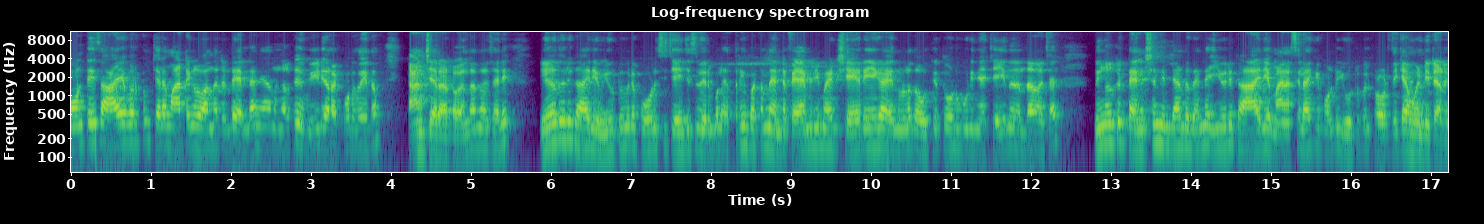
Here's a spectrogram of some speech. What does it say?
മോണിറ്റൈസ് ആയവർക്കും ചില മാറ്റങ്ങൾ വന്നിട്ടുണ്ട്. എല്ലാം ഞാൻ നിങ്ങൾക്ക് വീഡിയോ റെക്കോർഡ് ചെയ്തും കാണിച്ചു തരാം കേട്ടോ. എന്താണെന്ന് വെച്ചാൽ ഏതൊരു കാര്യവും യൂട്യൂബിന്റെ പോളിസി ചേഞ്ചസ് വരുമ്പോൾ എത്രയും പെട്ടെന്ന് എന്റെ ഫാമിലിയുമായിട്ട് ഷെയർ ചെയ്യുക എന്നുള്ള ദൗത്യത്തോടു കൂടി ഞാൻ ചെയ്യുന്നത് എന്താണെന്ന് വെച്ചാൽ നിങ്ങൾക്ക് ടെൻഷൻ ഇല്ലാണ്ട് തന്നെ ഈ ഒരു കാര്യം മനസ്സിലാക്കിക്കൊണ്ട് യൂട്യൂബിൽ പ്രവർത്തിക്കാൻ വേണ്ടിയിട്ടാണ്.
